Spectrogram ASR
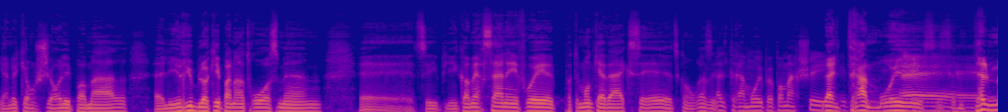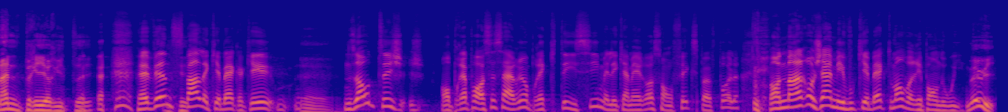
il y en a qui ont chiolé pas mal. Euh, les rues bloquées pendant trois semaines. Euh, tu sais, puis les commerçants, des fois, pas tout le monde qui avait accès. Tu comprends? Là, le tramway peut pas marcher. Là, le tramway, Euh, c'est- tellement une priorité. Mais Vince, tu parles de Québec, OK? Euh, Nous autres, on pourrait passer sa rue, on pourrait quitter ici, mais les caméras sont fixes, ils peuvent pas. Là. On demandera aux gens, aimez-vous Québec? Tout le monde va répondre oui. mais oui.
